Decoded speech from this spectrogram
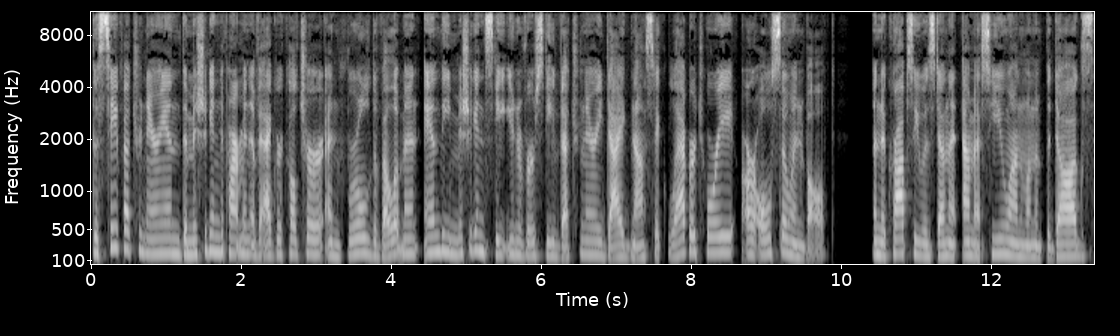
The state veterinarian, the Michigan Department of Agriculture and Rural Development, and the Michigan State University Veterinary Diagnostic Laboratory are also involved. A necropsy was done at MSU on one of the dogs.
